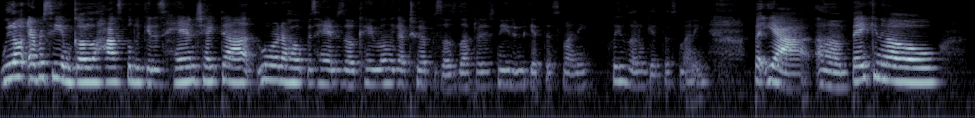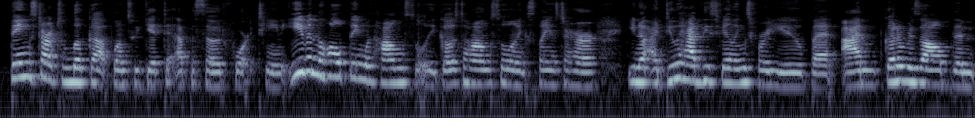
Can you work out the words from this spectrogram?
We don't ever see him go to the hospital to get his hand checked out. Lord, I hope his hand is okay. We only got two episodes left. I just need him to get this money. Please let him get this money. But yeah, um, things start to look up once we get to episode 14. Even the whole thing with Hong Sul. He goes to Hong Sul and explains to her, you know, I do have these feelings for you, but I'm going to resolve them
